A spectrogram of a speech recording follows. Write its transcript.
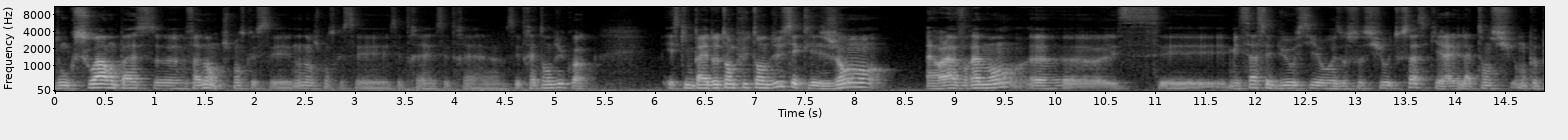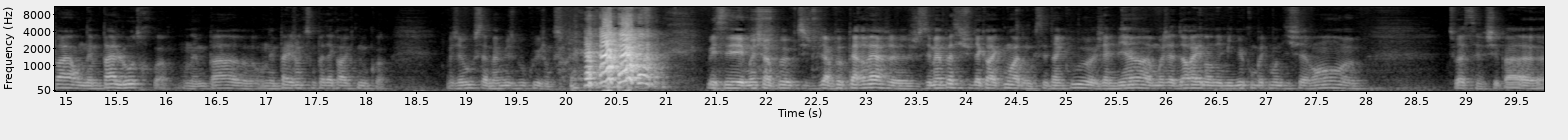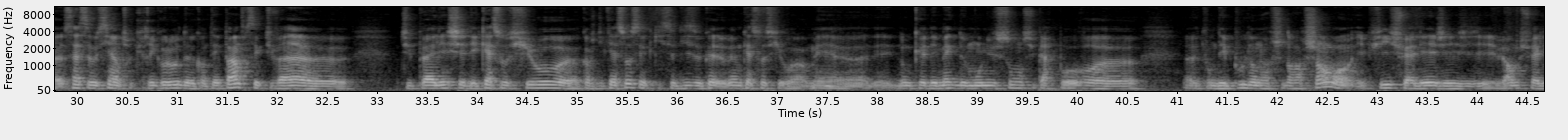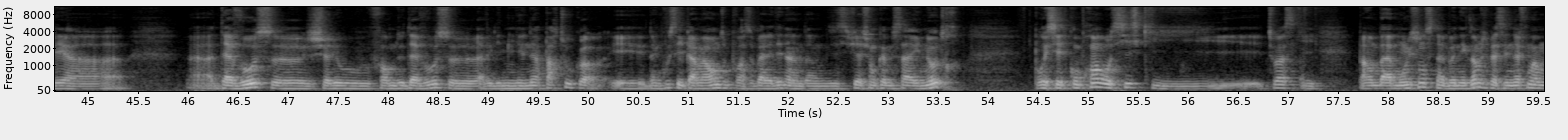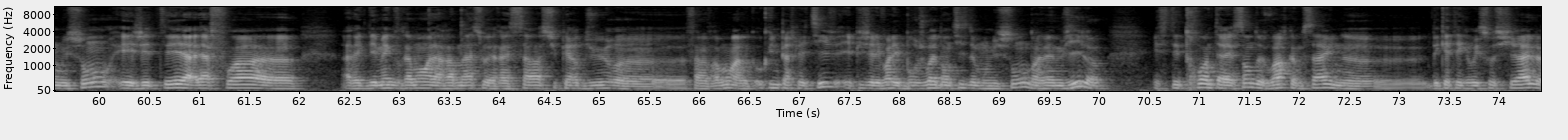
donc soit on passe, euh, enfin non, je pense que c'est, non non, je pense que c'est très, c'est très, c'est très tendu quoi. Et ce qui me paraît d'autant plus tendu, c'est que les gens, alors là vraiment, euh, c'est, mais ça c'est dû aussi aux réseaux sociaux et tout ça, c'est qu'il y a la, tension, on peut pas, on n'aime pas l'autre quoi, on n'aime pas, euh, on n'aime pas les gens qui sont pas d'accord avec nous quoi. J'avoue que ça m'amuse beaucoup les gens qui sont. mais c'est, moi je suis un peu, je suis un peu pervers, je, je sais même pas si je suis d'accord avec moi, donc c'est d'un coup, j'aime bien, moi j'adore aller dans des milieux complètement différents. Tu vois, je sais pas, euh, ça c'est aussi un truc rigolo de quand tu es peintre, c'est que tu vas, euh, tu peux aller chez des cas sociaux, euh, quand je dis cas sociaux, c'est qu'ils se disent eux-mêmes cas sociaux, hein, mais donc des mecs de Montluçon super pauvres qui ont des poules dans leur, dans leur chambre, et puis je suis allé, j'ai, je suis allé à, Davos, je suis allé au forum de Davos avec des millionnaires partout, quoi, et d'un coup c'est hyper marrant de pouvoir se balader des situations comme ça à une autre, pour essayer de comprendre aussi ce qui, tu vois, ce qui par exemple, bah, Montluçon, c'est un bon exemple. J'ai passé 9 mois à Montluçon et j'étais à la fois euh, avec des mecs vraiment à la ramasse au RSA, super durs, euh, enfin vraiment avec aucune perspective. Et puis j'allais voir les bourgeois dentistes de Montluçon dans la même ville. Et c'était trop intéressant de voir comme ça euh, des catégories sociales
